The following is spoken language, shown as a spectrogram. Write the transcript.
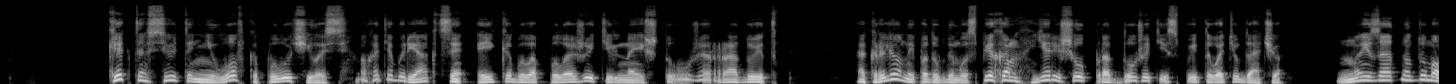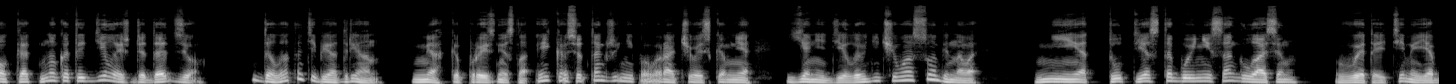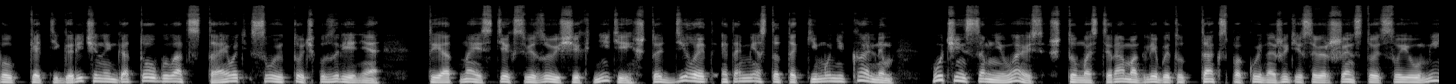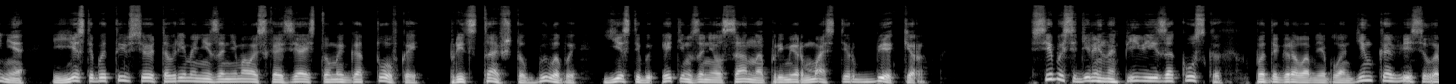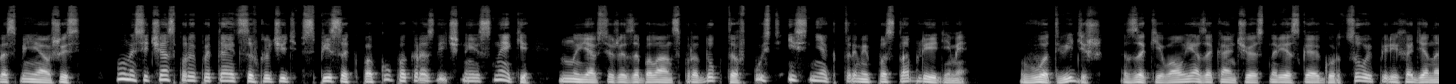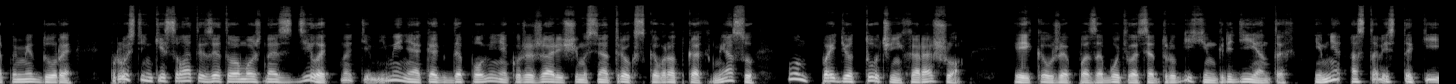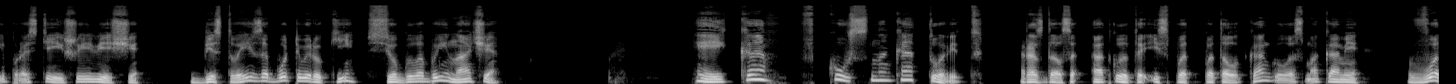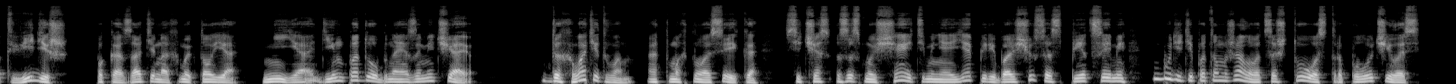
Как-то все это неловко получилось, но хотя бы реакция Эйка была положительной, что уже радует. Окрыленный подобным успехом, я решил продолжить испытывать удачу. Но и заодно думал, как много ты делаешь для дадзё. «Да ладно тебе, Адриан», – мягко произнесла Эйка, все так же не поворачиваясь ко мне. «Я не делаю ничего особенного». «Нет, тут я с тобой не согласен». В этой теме я был категоричен и готов был отстаивать свою точку зрения. Ты одна из тех связующих нитей, что делает это место таким уникальным. Очень сомневаюсь, что мастера могли бы тут так спокойно жить и совершенствовать свои умения, если бы ты все это время не занималась хозяйством и готовкой. Представь, что было бы, если бы этим занялся, например, мастер Беккер. Все бы сидели на пиве и закусках, подыграла мне блондинка, весело рассмеявшись. Он и сейчас порой пытается включить в список покупок различные снеки, но я все же за баланс продуктов, пусть и с некоторыми послаблениями. «Вот видишь», – закивал я, заканчивая с нарезкой огурцов и переходя на помидоры. «Простенький салат из этого можно сделать, но тем не менее, как дополнение к уже жарящемуся на трех сковородках мясу, он пойдет очень хорошо». Эйка уже позаботилась о других ингредиентах, и мне остались такие простейшие вещи. Без твоей заботливой руки все было бы иначе. «Эйка вкусно готовит», – раздался откуда-то из-под потолка голос Маками. «Вот видишь», – показательно хмыкнул я, – «не я один подобное замечаю». «Да хватит вам», – отмахнулась Эйка. «Сейчас засмущаете меня, и я переборщу со специями. Будете потом жаловаться, что остро получилось».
